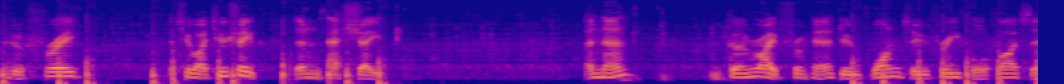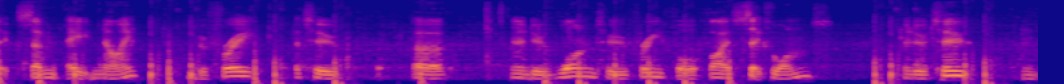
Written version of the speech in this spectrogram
and do a three, a two by two shape, then an S shape. And then going right from here, do one, two, three, four, five, six, seven, eight, nine, do a three, a two, uh, and then do one, two, three, four, five, six ones, and do a two, and,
